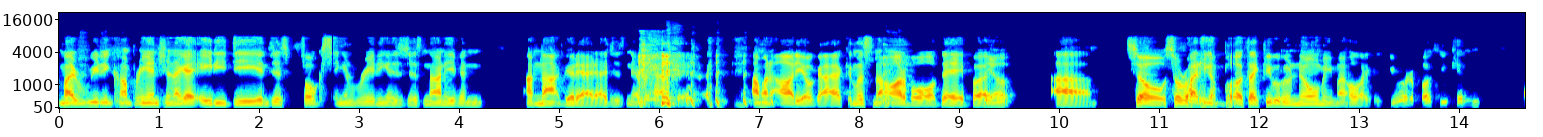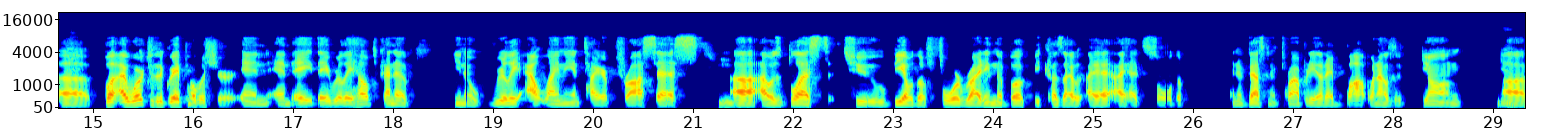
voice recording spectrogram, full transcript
my reading comprehension, I got ADD, and just focusing and reading is just not even. I'm not good at it. I just never have been. I'm an audio guy. I can listen to Audible all day, but yep. uh, so so writing a book, like people who know me my whole life, you wrote a book? You kidding? Uh, but I worked with a great publisher, and and they they really helped kind of you know really outline the entire process. Mm-hmm. Uh, I was blessed to be able to afford writing the book because I I, I had sold a, an investment property that I bought when I was young. Yeah. Uh,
